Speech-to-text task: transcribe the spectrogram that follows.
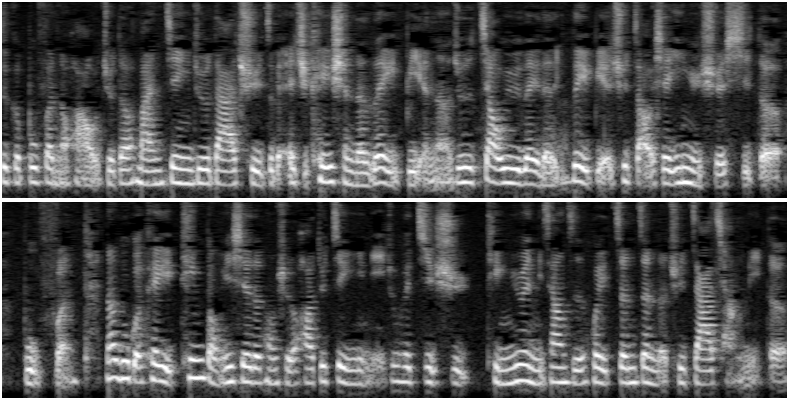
这个部分的话，我觉得蛮建议就是大家去这个 education 的类别呢，就是教育类的类别去找一些英语学习的部分。那如果可以听懂一些的同学的话，就建议你就会继续听，因为你这样子会真正的去加强你的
